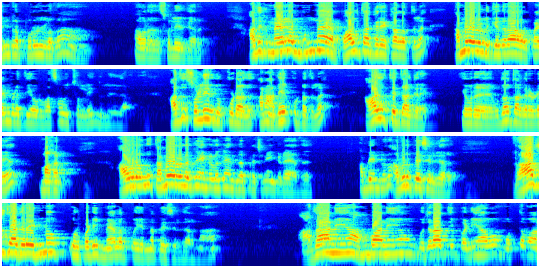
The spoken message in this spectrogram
என்ற பொருளில் தான் அவர் அதை சொல்லியிருக்காரு. அதுக்கு மேலே முன்ன பால் தாக்கரே காலத்தில் தமிழர்களுக்கு எதிராக அவர் பயன்படுத்திய ஒரு வசவு சொல்லையும் சொல்லியிருக்காரு. அது சொல்லியிருக்க கூடாது. ஆனால் அதே கூட்டத்தில் ஆதித்ய தாக்கரே இவர் உத்தவ் தாக்கரேடைய மகன். அவர் வந்து தமிழர்களுக்கும் எங்களுக்கும் எந்த பிரச்சனையும் கிடையாது அப்படின்றது அவர் பேசியிருக்காரு. ராஜ் தாக்கரே இன்னும் ஒரு படி மேலே போய் என்ன பேசியிருக்காருன்னா அதானியும் அம்பானியும் குஜராத்தி பனியாவும் மொத்தமாக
